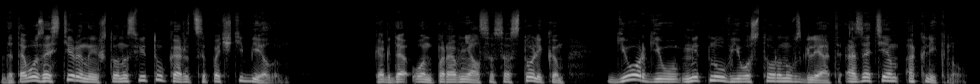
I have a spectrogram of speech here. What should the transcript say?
до того застиранный, что на свету кажется почти белым. Когда он поравнялся со столиком, Георгию метнул в его сторону взгляд, а затем окликнул.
